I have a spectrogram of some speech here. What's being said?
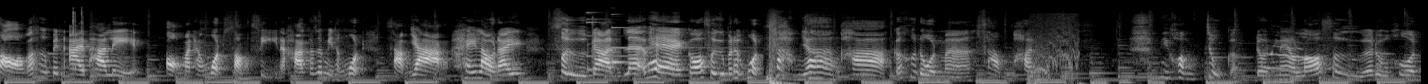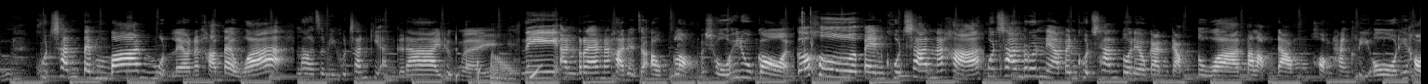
2 ก็คือเป็น eye palette ออกมาทั้งหมด 2 สีนะคะ ก็จะมีทั้งหมด 3 อย่างให้เราได้ซื้อกัน และแพรก็ซื้อมาทั้งหมด 3 อย่างค่ะ ก็คือโดนมา 3,000 มีความจุกอะโดนแมวล่อซื้ออะทุกคน คุชชั่นเต็มบ้านหมดแล้วนะคะ แต่ว่าเราจะมีคุชชั่นกี่อันก็ได้ถูกไหม นี่อันแรกนะคะ เดี๋ยวจะเอากล่องมาโชว์ให้ดูก่อน ก็คือเป็นคุชชั่นนะคะ คุชชั่นรุ่นเนี้ยเป็น คุชชั่นตัวเดียวกันกับตัวตลับดำของทางคลีโอที่เขา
